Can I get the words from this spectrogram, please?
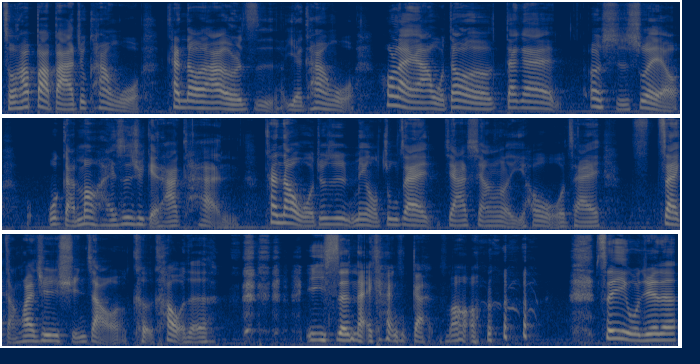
从他爸爸就看我，看到他儿子也看我，后来呀、我到了大概。二十岁哦，我感冒还是去给他看，看到我就是没有住在家乡了以后，我才再赶快去寻找可靠的 医生来看感冒。所以我觉得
